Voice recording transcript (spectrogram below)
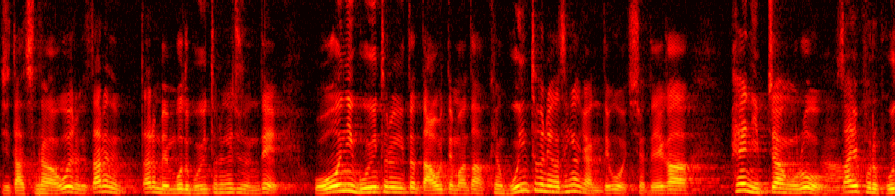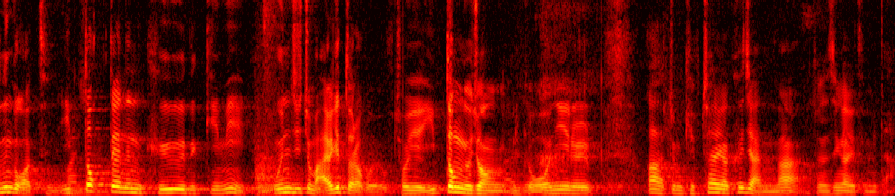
이제 나 지나가고 이렇게 다른 다른 멤버들 모니터링 해주는데 원이 모니터링이 딱 나올 때마다 그냥 모니터링가 생각이 안 되고 진짜 내가 팬 입장으로 사이퍼를 보는 것 같은 입덕되는 그 느낌이 뭔지 좀 알겠더라고요. 저희의 입덕 요정 이렇게 원이를 아좀 갭 차이가 크지 않나 저는 생각이 듭니다.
